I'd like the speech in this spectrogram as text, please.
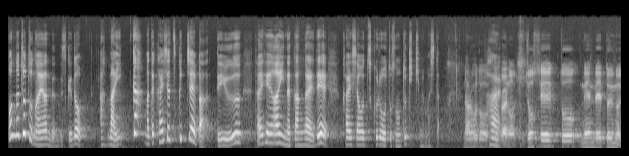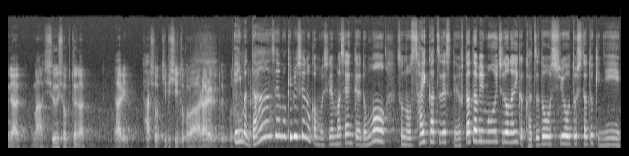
ほんのちょっと悩んだんですけどあまあいっか。また会社作っちゃえばっていう大変安易な考えで会社を作ろうとその時決めました。なるほど、はい。やっぱりあの女性と年齢というのには、まあ、就職というのはやはり多少厳しいところはあられるということで今男性も厳しいのかもしれませんけれどもその再活ですね再びもう一度何か活動をしようとした時に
